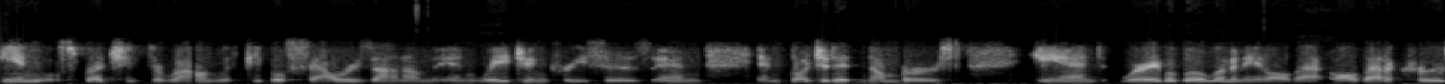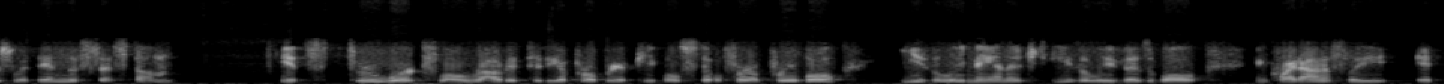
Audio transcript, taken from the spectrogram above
annual spreadsheets around with people's salaries on them and wage increases and and budgeted numbers and we're able to eliminate all that all that occurs within the system it's through workflow routed to the appropriate people still for approval easily managed easily visible and quite honestly, it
